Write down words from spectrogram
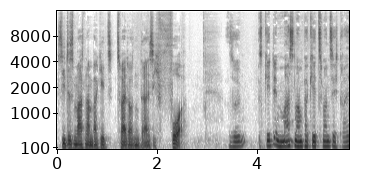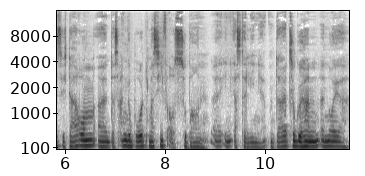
sieht das Maßnahmenpaket 2030 vor? Also es geht im Maßnahmenpaket 2030 darum, äh, das Angebot massiv auszubauen äh, in erster Linie. Und dazu gehören äh, neue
